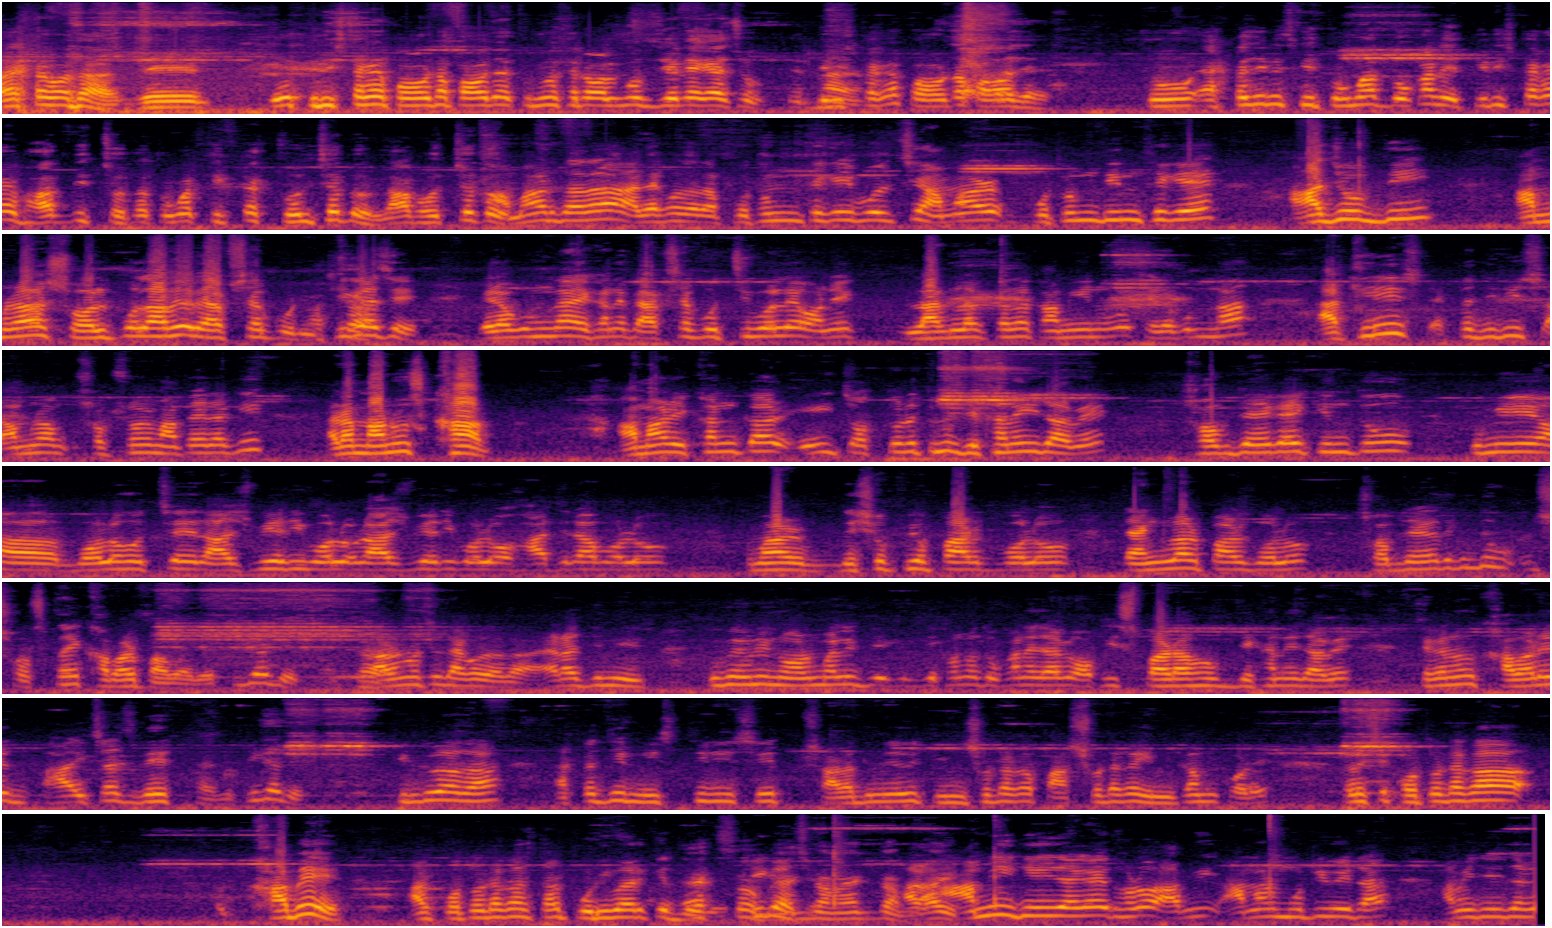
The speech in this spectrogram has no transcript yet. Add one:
আর একটা কথা যে যে তিরিশ টাকায় পরোটা পাওয়া যায় তুমিও সেটা অলমোস্ট জেনে গেছো তিরিশ হ্যাঁ। টাকায় পরোটা পাওয়া যায়। তো একটা জিনিস কি তোমার দোকানে তিরিশ টাকায় ভাত দিচ্ছ তা তোমার ঠিকঠাক চলছে তো? লাভ হচ্ছে তো? আমার দাদা দেখো দাদা প্রথম থেকেই বলছি আমার প্রথম দিন থেকে আজ অবধি আমরা স্বল্প লাভে ব্যবসা করি ঠিক আচ্ছা। আছে? এরকম না এখানে ব্যবসা করছি বলে অনেক লাখ লাখ টাকা কামিয়ে নেব সেরকম না। অ্যাটলিস্ট একটা জিনিস আমরা সবসময় মাথায় রাখি একটা মানুষ খাক। আমার এখানকার এই চত্বরে তুমি যেখানেই যাবে সব জায়গায় কিন্তু তুমি বলো হচ্ছে রাসবিহারি বলো রাসবিহারি বলো হাজরা বলো তোমার দেশপ্রিয় পার্ক বলো ট্যাংলার পার্ক বলো সব জায়গাতে কিন্তু সস্তায় খাবার পাওয়া যায় ঠিক আছে? কারণ হচ্ছে দেখো দাদা একটা জিনিস তুমি এমনি নর্মালি যে কোনো দোকানে যাবে অফিস পাড়া হোক যেখানে যাবে সেখানে খাবারের হাই চার্জ রেট থাকে ঠিক আছে? কিন্তু দাদা একটা যে মিস্ত্রি সে সারাদিনে যদি তিনশো টাকা পাঁচশো টাকা ইনকাম করে তাহলে সে কত টাকা খাবে? আর কত টাকা তার পরিবারকে দেবে ঠিক আছে. আমি যে জায়গায় ধরো আমি আমার মোটিভ এটা আমি যে জায়গায়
